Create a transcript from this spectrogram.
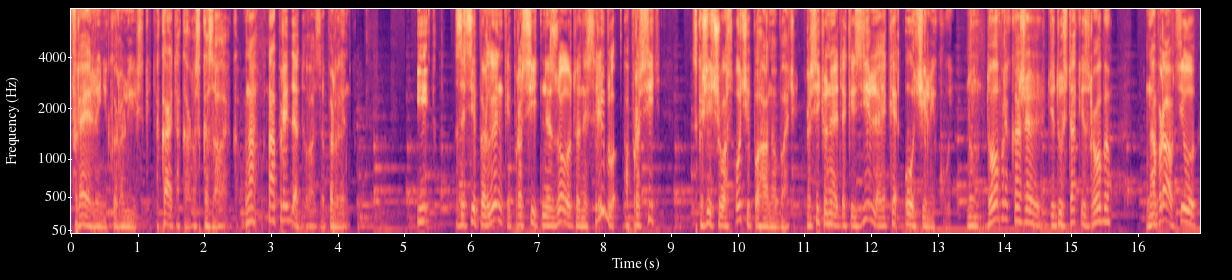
Фрейліні королівській. Така і така розказала, яка. Вона, вона прийде до вас за перлинку. І за ці перлинки просіть не золото, не срібло, а просіть Скажіть, що у вас очі погано бачать? Просіть у неї таке зілля, яке очі лікує. Ну, добре, каже, дідусь, так і зробив. Набрав цілу,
